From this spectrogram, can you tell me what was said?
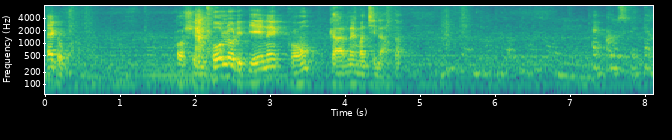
Ecco qua, cosce di pollo ripiene con carne macinata. Ecco lo spettacolo.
